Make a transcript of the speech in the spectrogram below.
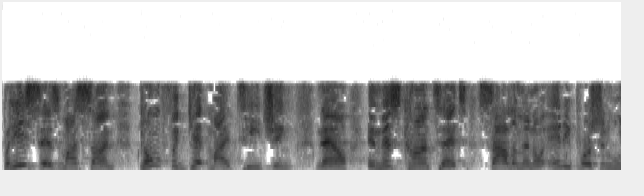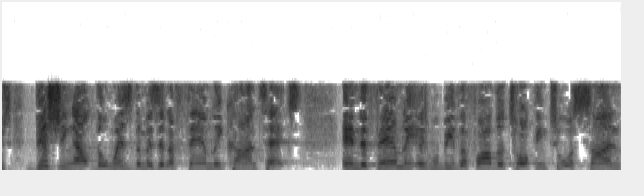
But he says, My son, don't forget my teaching. Now, in this context, Solomon or any person who's dishing out the wisdom is in a family context. In the family, it will be the father talking to a son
